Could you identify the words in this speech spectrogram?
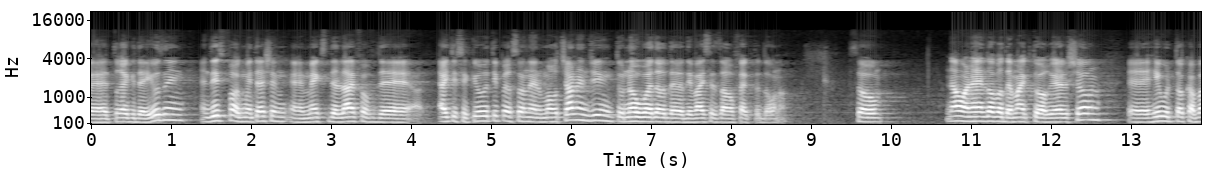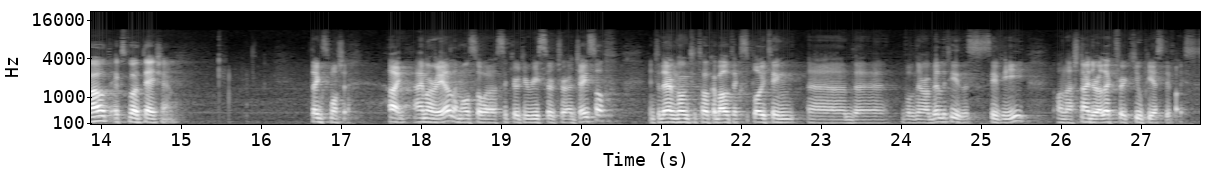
uh, Trac they're using. And this fragmentation uh, makes the life of the IT security personnel more challenging to know whether their devices are affected or not. So now I'll hand over the mic to Ariel Schon. Uh, he will talk about exploitation. Thanks, Moshe. Hi, I'm Ariel. I'm also a security researcher at JSOF. And today I'm going to talk about exploiting uh, the vulnerability, the CVE, on a Schneider Electric UPS device.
